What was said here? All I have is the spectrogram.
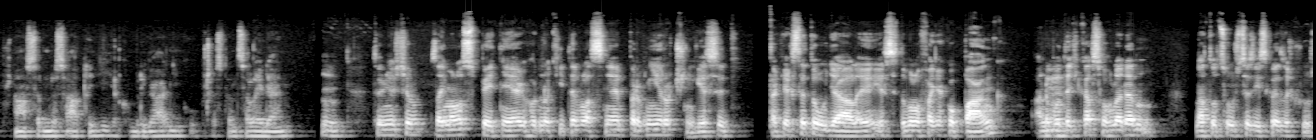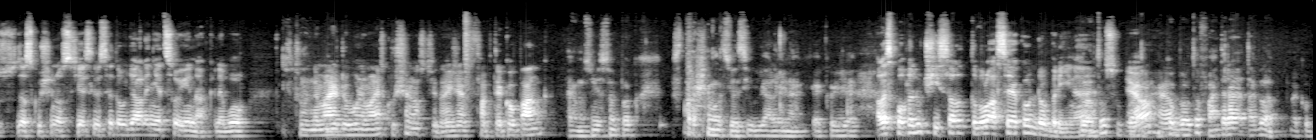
možná 70 lidí jako brigádníků přes ten celý den. Hmm. To mě ještě zajímalo zpětně, jak hodnotíte vlastně první ročník, jestli tak, jak jste to udělali, jestli to bylo fakt jako punk, anebo hmm. teďka s ohledem na to, co už jste získali za, zkušenosti, jestli jste to udělali něco jinak, nebo... Tu nemáš dobu, nemáš zkušenosti, takže fakt jako punk. Já myslím, že jsme pak strašně moc věcí udělali jinak. Jakože... Ale z pohledu čísel to bylo asi jako dobrý, ne? Bylo to super, jo, jako jo. bylo to fajn, teda takhle, jako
